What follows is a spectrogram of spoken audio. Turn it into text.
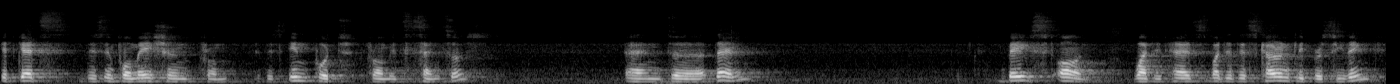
It gets this information from this input from its sensors, and uh, then based on what it has, what it is currently perceiving,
